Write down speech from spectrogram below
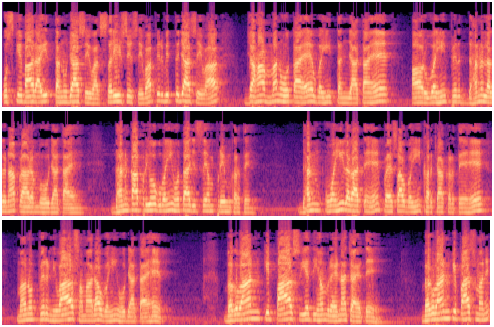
उसके बाद आई तनुजा सेवा, शरीर से सेवा, फिर वित्तजा सेवा। जहाँ मन होता है, वहीं तन जाता है, और वहीं फिर धन लगना प्रारंभ हो जाता है। धन का प्रयोग वही होता है जिससे हम प्रेम करते हैं। धन वहीं लगाते हैं, पैसा वहीं खर्चा करते हैं। मानो फिर निवास हमारा वहीं हो जाता है। भगवान के पास यदि हम रहना चाहते हैं, भगवान के पास माने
